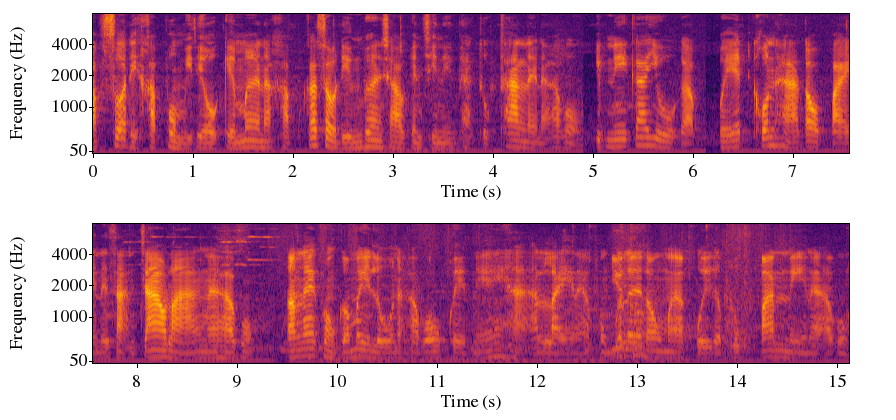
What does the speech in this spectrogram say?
ครับ สวัสดีครับ ผมวิดีโอเกมเมอร์นะครับ ก็สวัสดีเพื่อนๆชาวเกนชินอินแพคทุกท่านเลยนะครับผม คลิปนี้ก็อยู่กับเควสค้นหาต่อไปในศาลเจ้าล้างนะครับผม ตอนแรกผมก็ไม่รู้นะครับว่าเควสนี้ให้หาอะไรนะครับผมก็เลยลองมาคุยกับลูกปั้นนี่นะครับผม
